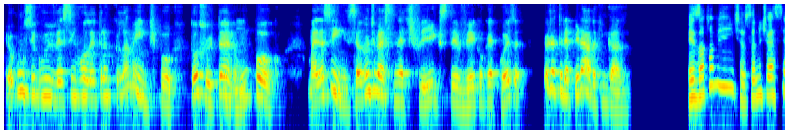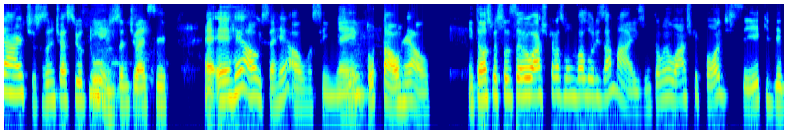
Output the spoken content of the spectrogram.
eu consigo viver sem rolê tranquilamente. Tipo, tô surtando Uhum. um pouco. Mas assim, se eu não tivesse Netflix, TV, qualquer coisa, eu já teria pirado aqui em casa. Exatamente. Se você não tivesse arte, se você não tivesse YouTube, Sim. se você não tivesse é, é real, isso é real, assim, é Sim. total real. Então as pessoas, eu acho que elas vão valorizar mais. Então eu acho que pode ser que dê,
